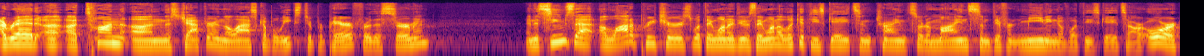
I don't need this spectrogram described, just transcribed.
I read a, a ton on this chapter in the last couple weeks to prepare for this sermon. And it seems that a lot of preachers, what they want to do is they want to look at these gates and try and sort of mine some different meaning of what these gates are. Or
